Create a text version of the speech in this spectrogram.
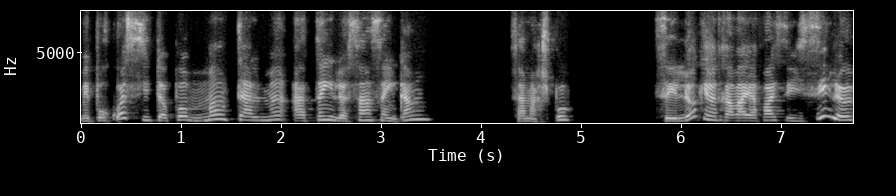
Mais pourquoi, si t'as pas mentalement atteint le 150, ça marche pas? C'est là qu'il y a un travail à faire. C'est ici, là.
